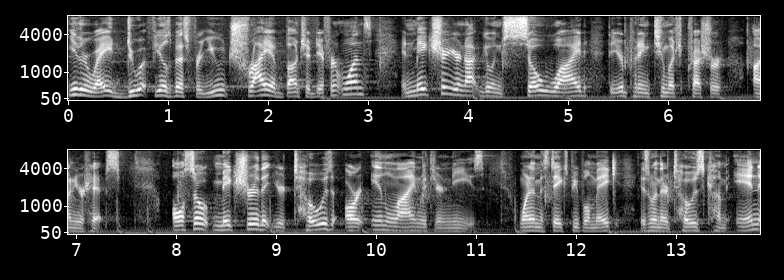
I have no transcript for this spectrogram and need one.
Either way, do what feels best for you, try a bunch of different ones, and make sure you're not going so wide that you're putting too much pressure on your hips. Also, make sure that your toes are in line with your knees. One of the mistakes people make is when their toes come in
